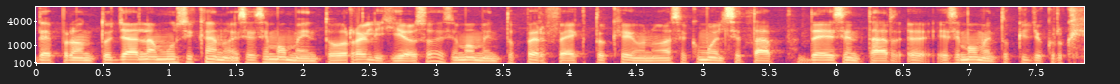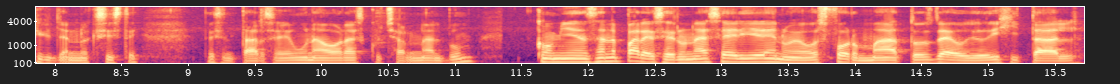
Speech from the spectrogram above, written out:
de pronto ya la música no es ese momento religioso, ese momento perfecto que uno hace como el setup de sentar, eh, ese momento que yo creo que ya no existe, de sentarse una hora a escuchar un álbum. Comienzan a aparecer una serie de nuevos formatos de audio digital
